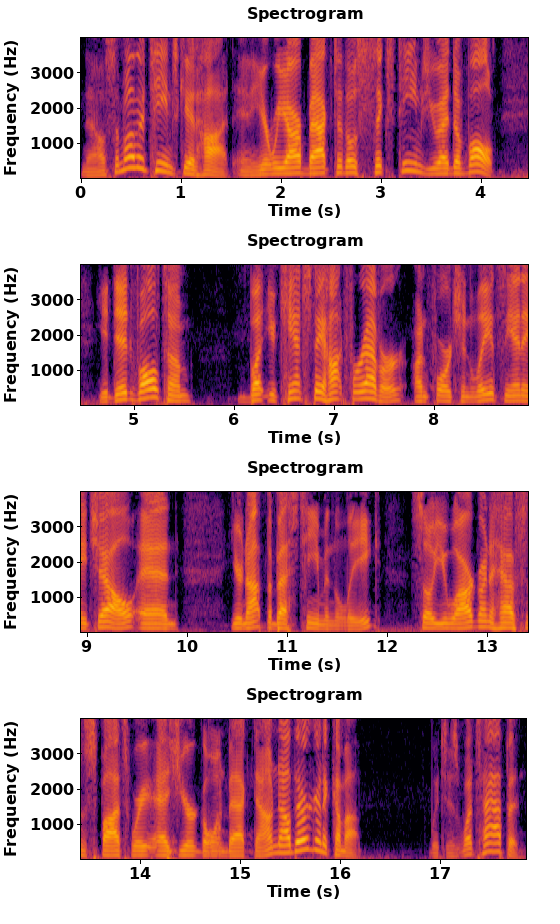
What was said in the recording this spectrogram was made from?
now some other teams get hot, and here we are back to those six teams you had to vault. You did vault them, but you can't stay hot forever. Unfortunately, it's the NHL, and you're not the best team in the league. So you are going to have some spots where, as you're going back down, now they're going to come up, which is what's happened.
